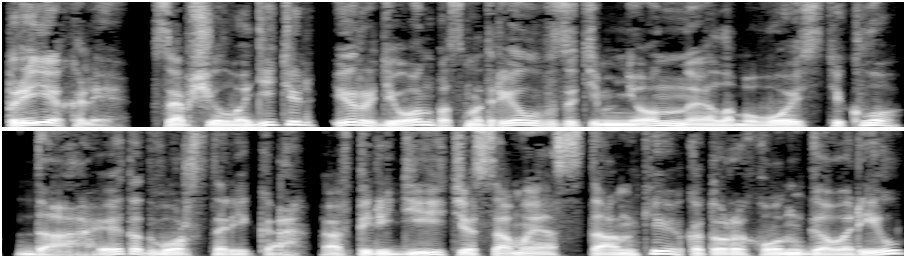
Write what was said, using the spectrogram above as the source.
«Приехали», — сообщил водитель, и Родион посмотрел в затемненное лобовое стекло. Да, это двор старика, а впереди те самые останки, о которых он говорил.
